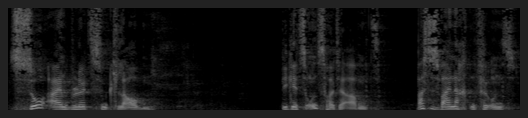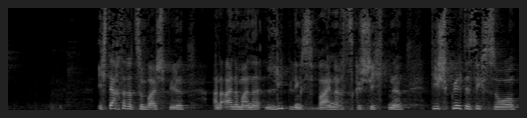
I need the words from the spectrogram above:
so ein Blödsinn glauben? Wie geht's uns heute Abend? Was ist Weihnachten für uns? Ich dachte da zum Beispiel an eine meiner Lieblingsweihnachtsgeschichten. Ne? Die spielte sich so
